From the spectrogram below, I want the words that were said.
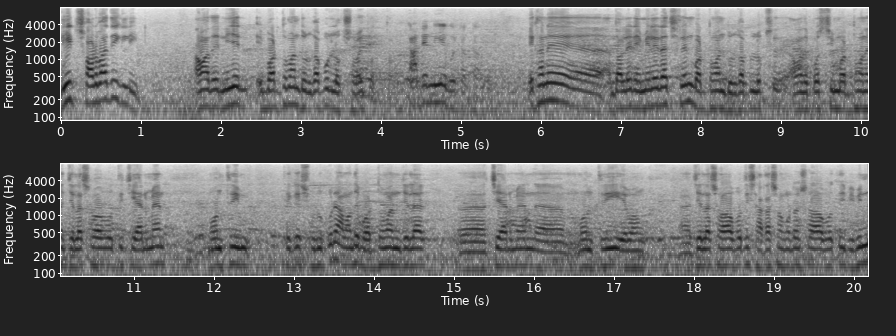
লিড সর্বাধিক লিড আমাদের নিজের এই বর্ধমান দুর্গাপুর লোকসভায় করতে। কাদের নিয়ে বৈঠকটা এখানে দলের এমএলএরা ছিলেন বর্ধমান দুর্গাপুর লোকসভা আমাদের পশ্চিম বর্ধমানের জেলা সভাপতি চেয়ারম্যান মন্ত্রী থেকে শুরু করে আমাদের বর্ধমান জেলার চেয়ারম্যান মন্ত্রী এবং জেলা সভাপতি শাখা সংগঠন সভাপতি বিভিন্ন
